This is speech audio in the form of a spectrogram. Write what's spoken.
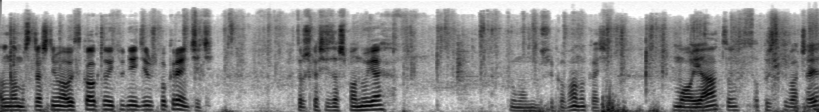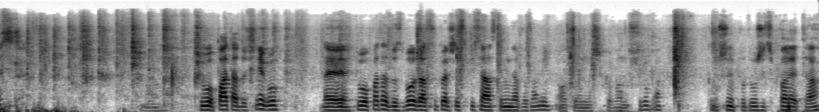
Ale nam strasznie mały skok, no i tu nie idzie już pokręcić. Troszkę się zaszpanuje. Tu mam naszykowaną jakaś moja, co z opryskiwacza jest. No. Tu łopata do śniegu, e, tu łopata do zboża, super się spisała z tymi nawozami. O, tu mam śruba. Tylko musimy podłożyć paleta,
